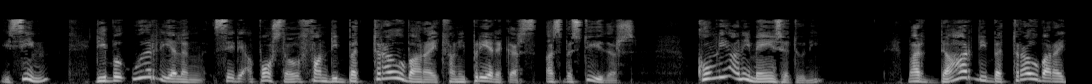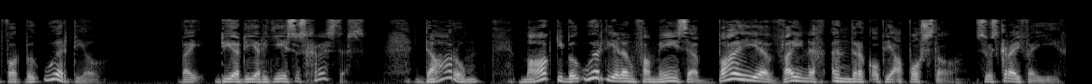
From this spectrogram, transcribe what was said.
Jy sien, die beoordeling sê die apostel van die betroubaarheid van die predikers as bestuurders kom nie aan die mense toe nie. Maar daardie betroubaarheid word beoordeel by deur die Here Jesus Christus. Daarom maak die beoordeling van mense baie weinig indruk op die apostel, so skryf hy hier.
